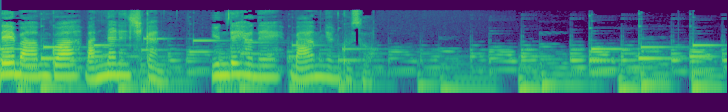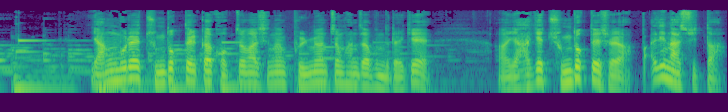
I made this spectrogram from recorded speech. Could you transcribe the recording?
내 마음과 만나는 시간 윤대현의 마음연구소 약물에 중독될까 걱정하시는 불면증 환자분들에게 아, 약에 중독되셔야 빨리 날 수 있다.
